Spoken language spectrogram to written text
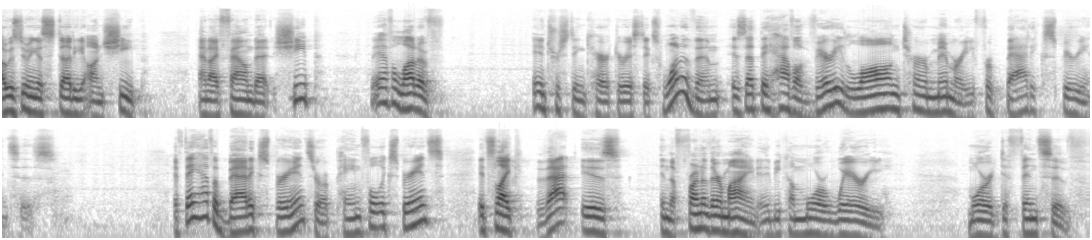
I was doing a study on sheep, and I found that sheep, they have a lot of interesting characteristics. One of them is that they have a very long term memory for bad experiences. If they have a bad experience or a painful experience, it's like that is in the front of their mind and they become more wary, more defensive,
